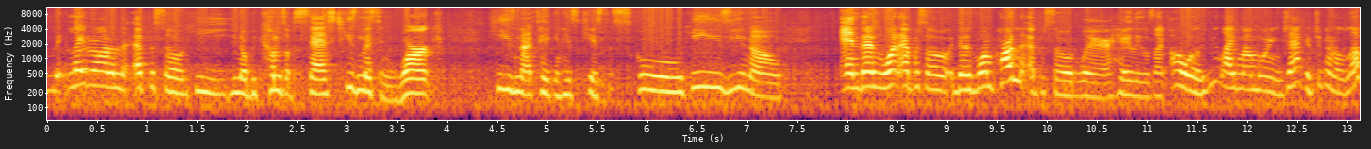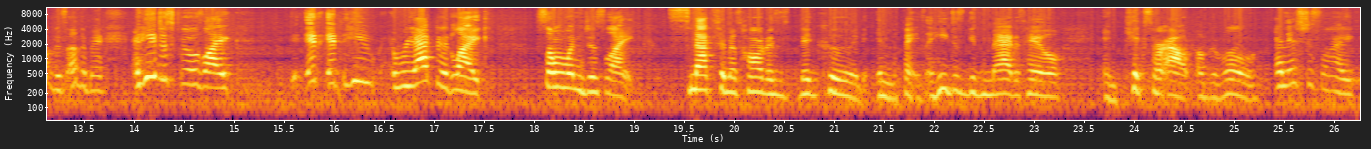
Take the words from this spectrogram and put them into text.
later on in the episode, he, you know, becomes obsessed. He's missing work. He's not taking his kids to school. He's, you know, and there's one episode, there's one part in the episode where Haley was like, "Oh, well, if you like my morning jacket, you're gonna love this other band," and he just feels like it. it he reacted like someone just like smacked him as hard as they could in the face. And he just gets mad as hell and kicks her out of the room. And it's just like,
